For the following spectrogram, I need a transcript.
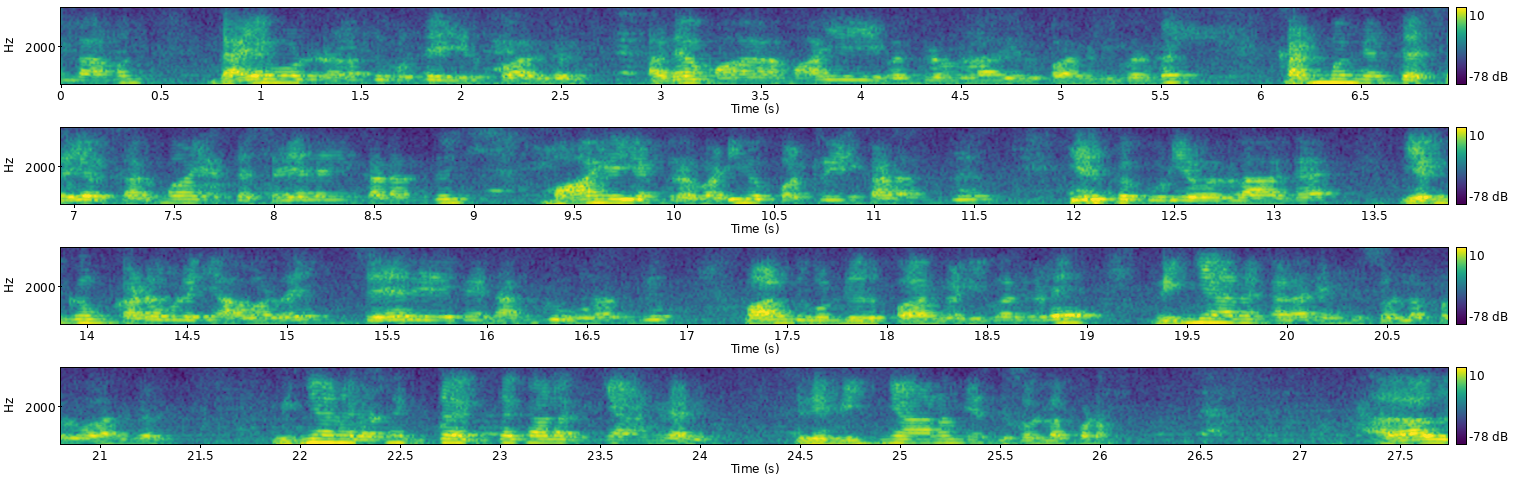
இல்லாமல் தயவோடு நடந்து கொண்டே இருப்பார்கள். அதான் மா மாயையை வென்றவர்களாக இருப்பார்கள். இவர்கள் கண்மம் என்ற செயல் கர்மா என்ற செயலையும் கடந்து மாயை என்ற வடிவ பற்றியும் கடந்து இருக்கக்கூடியவர்களாக எங்கும் கடவுளையும் அவரையும் செயலையுமே நன்கு உணர்ந்து வாழ்ந்து கொண்டிருப்பார்கள். இவர்களே விஞ்ஞான கலர் என்று சொல்லப்படுவார்கள். விஞ்ஞான கலர் இந்த இந்த கால விஞ்ஞானம் கிடையாது. இது விஞ்ஞானம் என்று சொல்லப்படும். அதாவது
